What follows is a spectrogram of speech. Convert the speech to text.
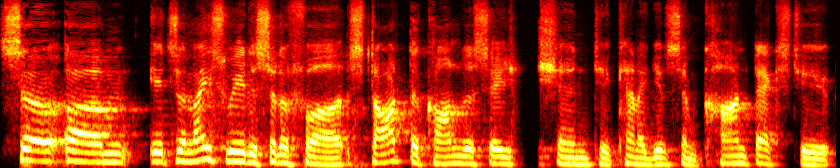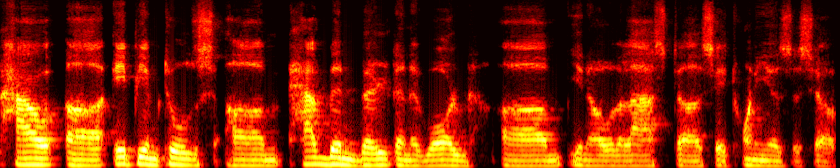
So um, it's a nice way to sort of uh, start the conversation to kind of give some context to how uh, APM tools um, have been built and evolved, um, you know, over the last uh, say 20 years or so.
